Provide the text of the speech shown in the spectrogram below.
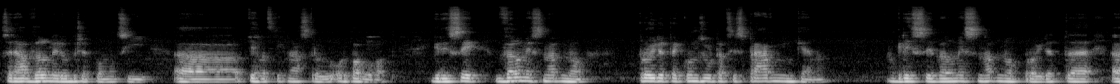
se dá velmi dobře pomocí eh, těchto těch nástrojů odbavovat. Kdy si velmi snadno projdete konzultaci s právníkem, kdy si velmi snadno projdete uh,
